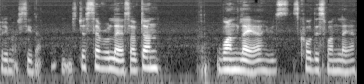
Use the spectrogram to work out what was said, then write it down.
pretty much see that it's just several layers so I've done one layer. It's called this one layer.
